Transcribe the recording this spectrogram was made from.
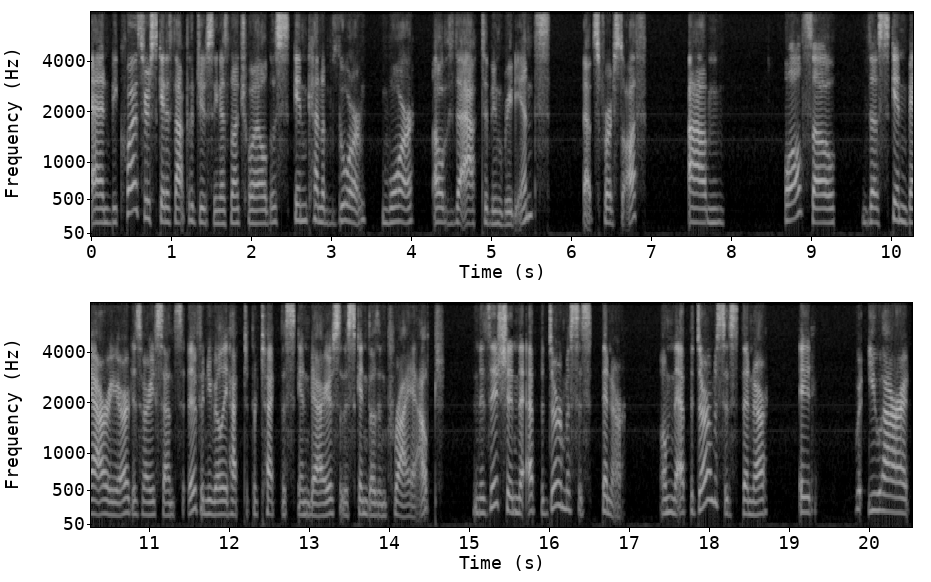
and because your skin is not producing as much oil, the skin can absorb more of the active ingredients. That's first off. Um, also, the skin barrier is very sensitive, and you really have to protect the skin barrier so the skin doesn't dry out. In addition, the epidermis is thinner, um, the epidermis is thinner, it, you are at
